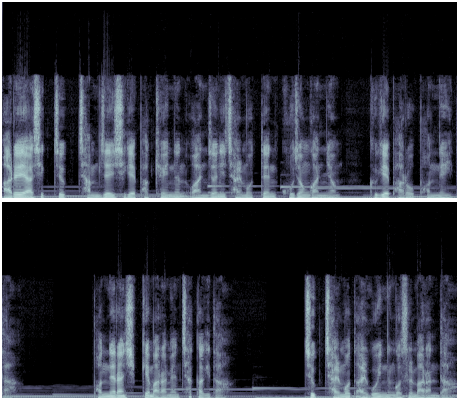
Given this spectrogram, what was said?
아래의 아식 즉 잠재의식에 박혀있는 완전히 잘못된 고정관념, 그게 바로 번뇌이다. 번뇌란 쉽게 말하면 착각이다. 즉 잘못 알고 있는 것을 말한다.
